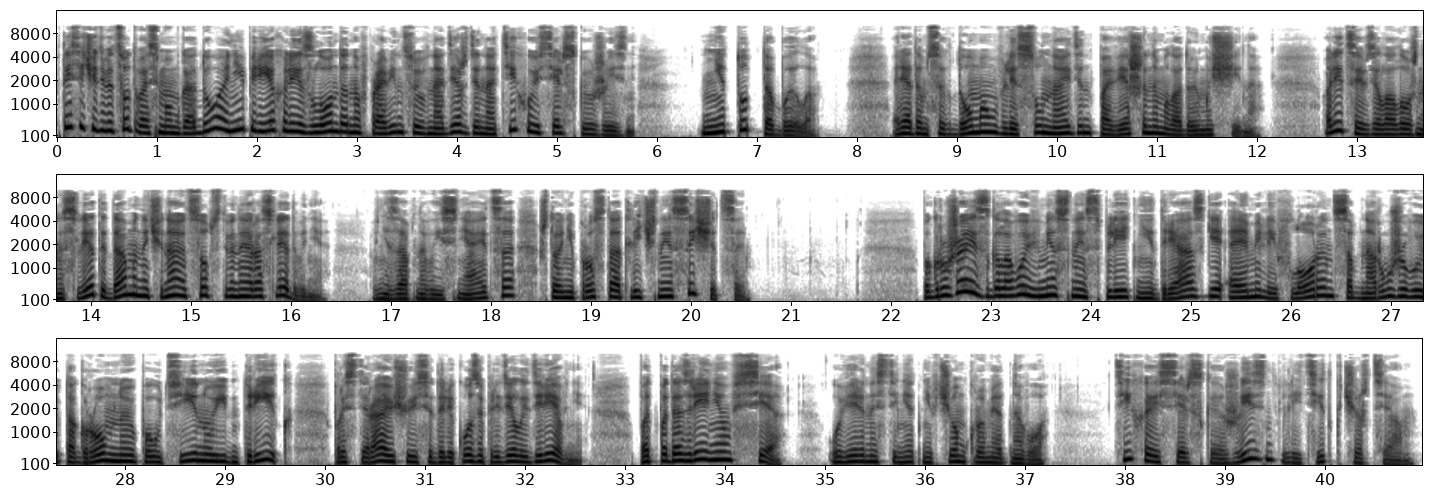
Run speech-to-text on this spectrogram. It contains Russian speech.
В 1908 году они переехали из Лондона в провинцию в надежде на тихую сельскую жизнь. Не тут-то было. Рядом с их домом в лесу найден повешенный молодой мужчина. Полиция взяла ложный след, и дамы начинают собственное расследование. Внезапно выясняется, что они просто отличные сыщицы. Погружаясь с головой в местные сплетни и дрязги, Эмили и Флоренс обнаруживают огромную паутину интриг, простирающуюся далеко за пределы деревни. Под подозрением все. Уверенности нет ни в чем, кроме одного. Тихая сельская жизнь летит к чертям.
